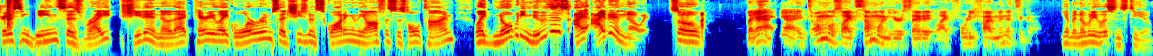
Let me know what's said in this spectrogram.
Tracy Beanz says right. She didn't know that. Kari Lake War Room said she's been squatting in the office this whole time. Like nobody knew this. I I didn't know it. So But- yeah, yeah. It's almost like someone here said it like 45 minutes ago. Yeah, but nobody listens to you.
